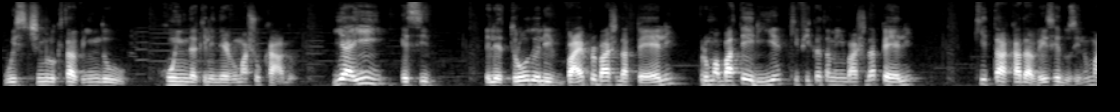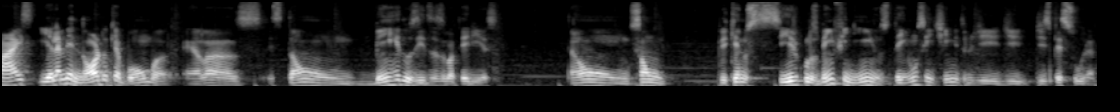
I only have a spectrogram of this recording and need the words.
o estímulo que está vindo ruim daquele nervo machucado. E aí esse eletrodo ele vai por baixo da pele para uma bateria que fica também embaixo da pele, que está cada vez reduzindo mais e ela é menor do que a bomba. Elas estão bem reduzidas as baterias. Então são pequenos círculos bem fininhos, tem um centímetro de, de, de espessura.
